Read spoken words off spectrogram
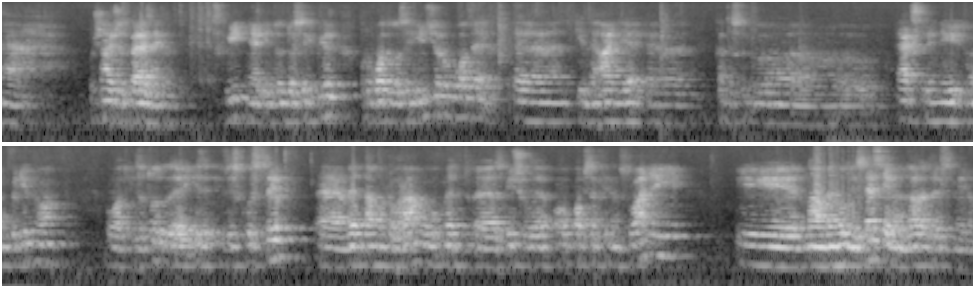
е, починаючи з березня, з квітня і до, до сих пір проводилися інші роботи, е, такі негайні, екстрені і тому подібного. От, і зато в зв'язку з цим ми дану програму ми збільшили обсяг фінансування її, і на минулій сесії ми надали 30 мільйонів.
